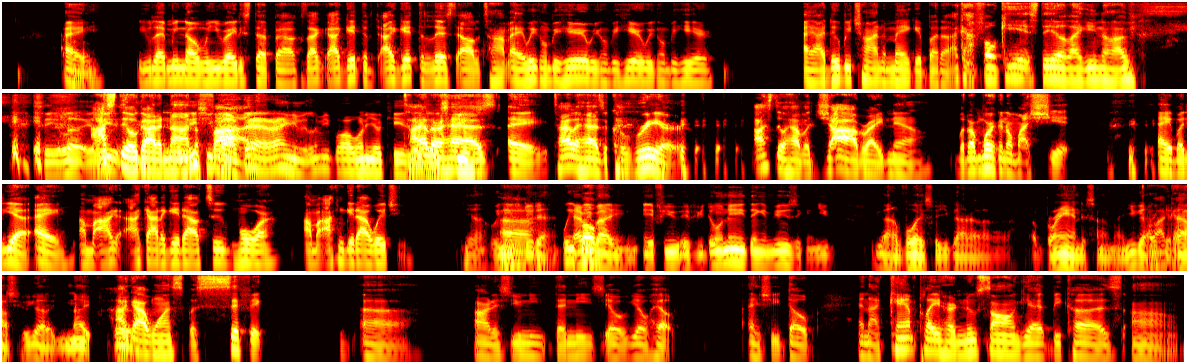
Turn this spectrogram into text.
Um, Hey, you let me know when you ready to step out because I, I get the I get the list all the time. Hey, we gonna be here, we gonna be here, we gonna be here. Hey, I do be trying to make it, but uh, I got four kids still. Like you know, I, See, look, I least- still got a nine to least you got five. that. I ain't even let me borrow one of your kids. Tyler has hey, Tyler has a career. I still have a job right now, but I'm working on my shit. hey, but yeah, hey, I'm I, I gotta get out too more. I'm I can get out with you. Yeah, we need to Uh, do that. we both- Everybody, if you if you're doing anything in music and you you got a voice or you got a a brand or something, man, you gotta Oh, get got out. You. gotta unite. I got one specific uh artist you need that needs your your help, and she dope. and I can't play her new song yet because um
